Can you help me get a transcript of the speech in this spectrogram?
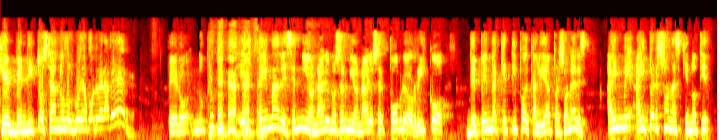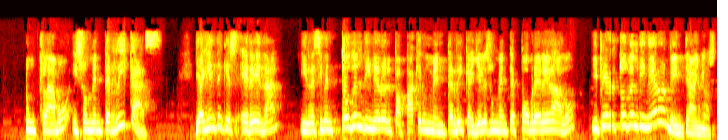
que bendito sea no los voy a volver a ver. Pero no creo que el tema de ser millonario, no ser millonario, ser pobre o rico, dependa qué tipo de calidad de persona eres. Hay, me, hay personas que no tienen un clavo y son mente ricas. Y hay gente que heredan y reciben todo el dinero del papá que era un mente rica y él es un mente pobre heredado y pierde todo el dinero en 20 años.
